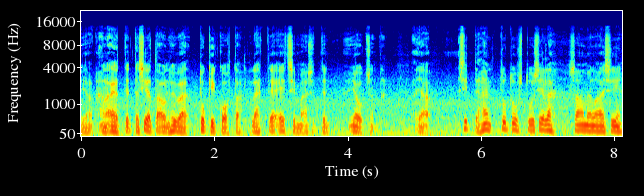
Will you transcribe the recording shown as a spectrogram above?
ja hän ajatteli, että sieltä on hyvä tukikohta lähteä etsimään sitten joutsenta. Ja sitten hän tutustui siellä saamelaisiin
